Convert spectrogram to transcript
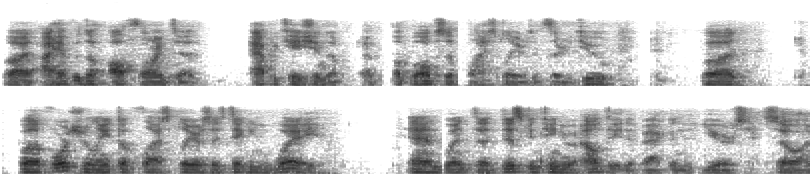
But I have the offline the application of, above the flash players at 32. But but unfortunately, the Flash players is taking away and went to discontinue outdated back in the years. So I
